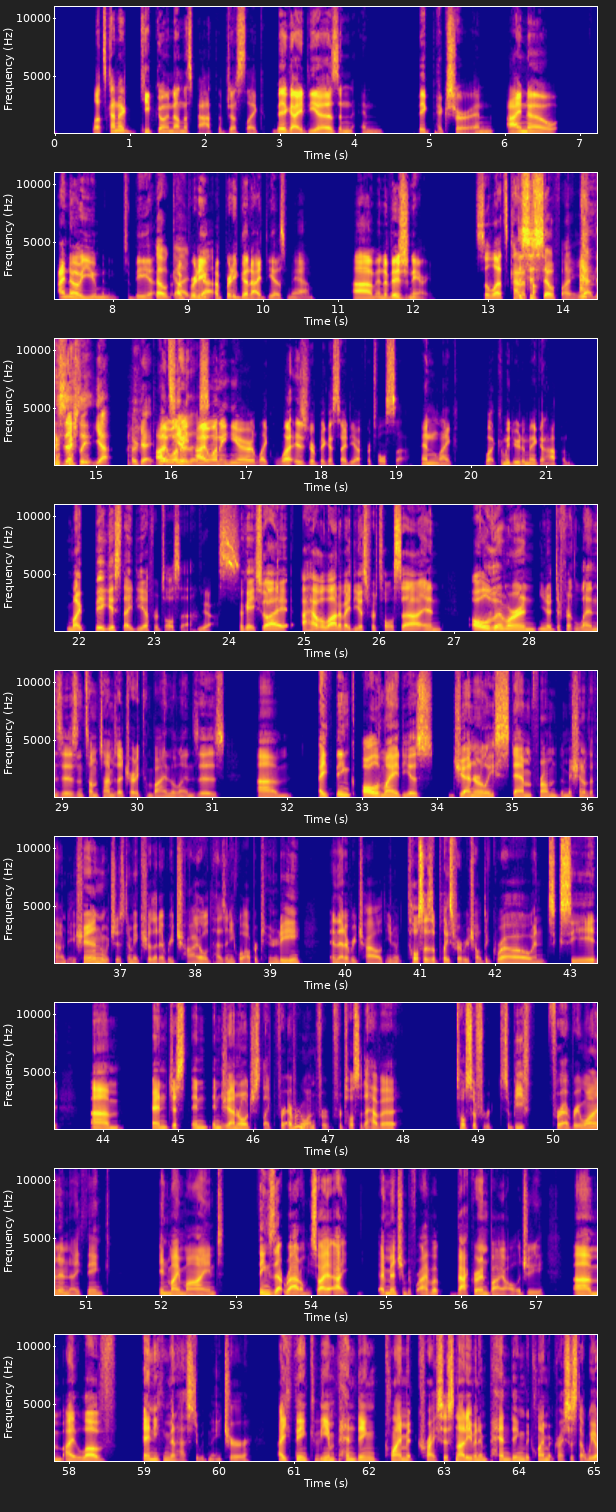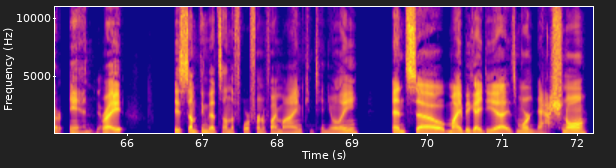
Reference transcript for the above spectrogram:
let's kind of keep going down this path of just like big ideas and and big picture and i know i know you Munib, to be a, Oh, a God, pretty yeah. a pretty good ideas man um and a visionary so let's kind of This is so funny. Yeah, this is actually, yeah. Okay. I want to. I want to hear like what is your biggest idea for Tulsa, and like what can we do to make it happen? My biggest idea for Tulsa. Yes. Okay, so I I have a lot of ideas for Tulsa, and all of them are in you know different lenses, and sometimes I try to combine the lenses. Um, I think all of my ideas generally stem from the mission of the foundation, which is to make sure that every child has an equal opportunity, and that every child, you know, Tulsa is a place for every child to grow and succeed. Um, and just in in general, just like for everyone, for for Tulsa to have a Tulsa for to be for everyone, and I think in my mind things that rattle me. So I, I I mentioned before I have a background in biology. Um, I love anything that has to do with nature. I think the impending climate crisis, not even impending, the climate crisis that we are in, Yeah. right, is something that's on the forefront of my mind continually. And so my big idea is more national.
